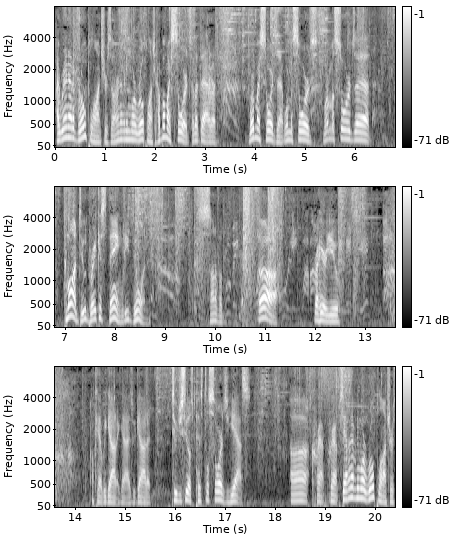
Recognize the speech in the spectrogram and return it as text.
I ran out of rope launchers. I don't have any more rope launchers. How about my swords? How about that? How about where my swords at? Where my swords? Where my swords at? Come on, dude, break his thing. What are you doing? Son of a. Ugh. Right here, you. Okay, we got it, guys. We got it. Dude, you see those pistol swords? Yes. Uh, crap, crap. See, I don't have any more rope launchers.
